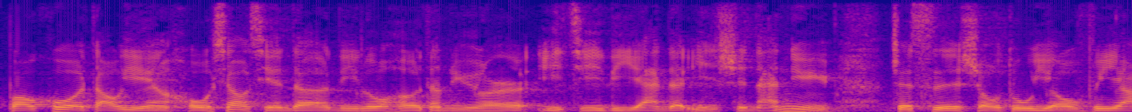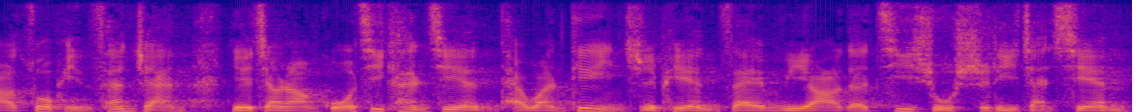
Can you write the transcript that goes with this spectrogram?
包括导演侯孝贤的《尼罗河的女儿》以及李安的《饮食男女》。这次首度有 VR 作品参展，也将让国际看见台湾电影制片在 VR 的技术实力展现。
